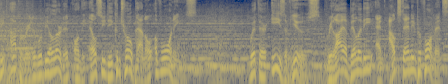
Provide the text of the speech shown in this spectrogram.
The operator will be alerted on the LCD control panel of warnings. With their ease of use, reliability, and outstanding performance,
